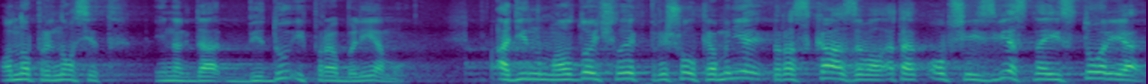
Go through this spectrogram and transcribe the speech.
оно приносит иногда беду и проблему. Один молодой человек пришел ко мне, рассказывал, это общеизвестная история,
